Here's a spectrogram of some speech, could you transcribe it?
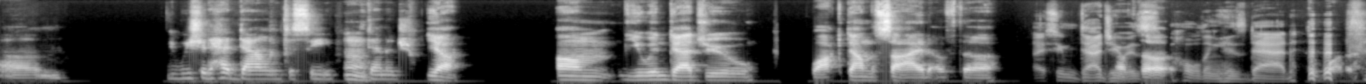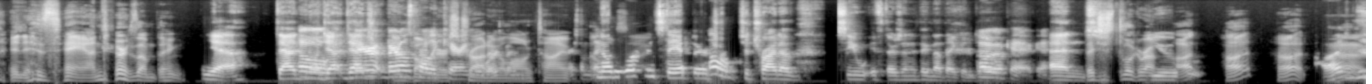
Um, we should head down to see the Mm. damage. Yeah. Um, you and Daju walk down the side of the, I assume Daju Of is the- holding his dad in his hand or something. yeah. Dad, Oh, no, Dad, Bar- Barrel's probably Boner's carrying the trotting a long time. or something. no, the workmen stay up there tr- Oh. to try to see if there's anything that they can do. Oh, okay, okay. And They just look around. You- Hut, hut, hut. Hut, hut,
